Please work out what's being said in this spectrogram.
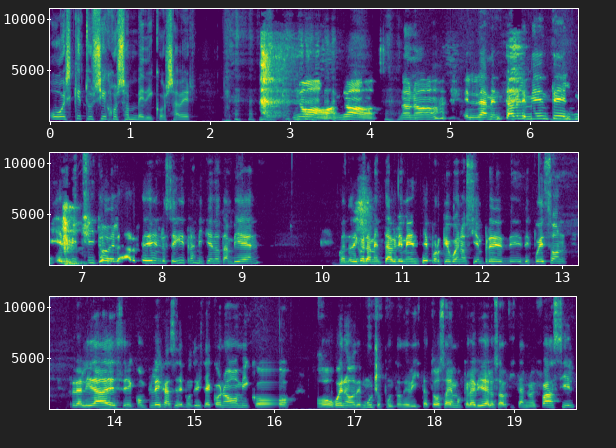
¿O es que tus hijos son médicos? A ver. No, no, no, no. Lamentablemente el, bichito del arte lo seguí transmitiendo también. Cuando digo lamentablemente, porque bueno, siempre después son realidades eh, complejas desde el punto de vista económico o, bueno, de muchos puntos de vista. Todos sabemos que la vida de los artistas no es fácil,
